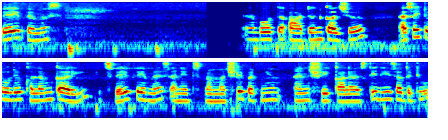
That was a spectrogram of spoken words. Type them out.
very famous about the art and culture as i told you kalamkari it's very famous and it's from machilipatnam and srikalahasti these are the two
